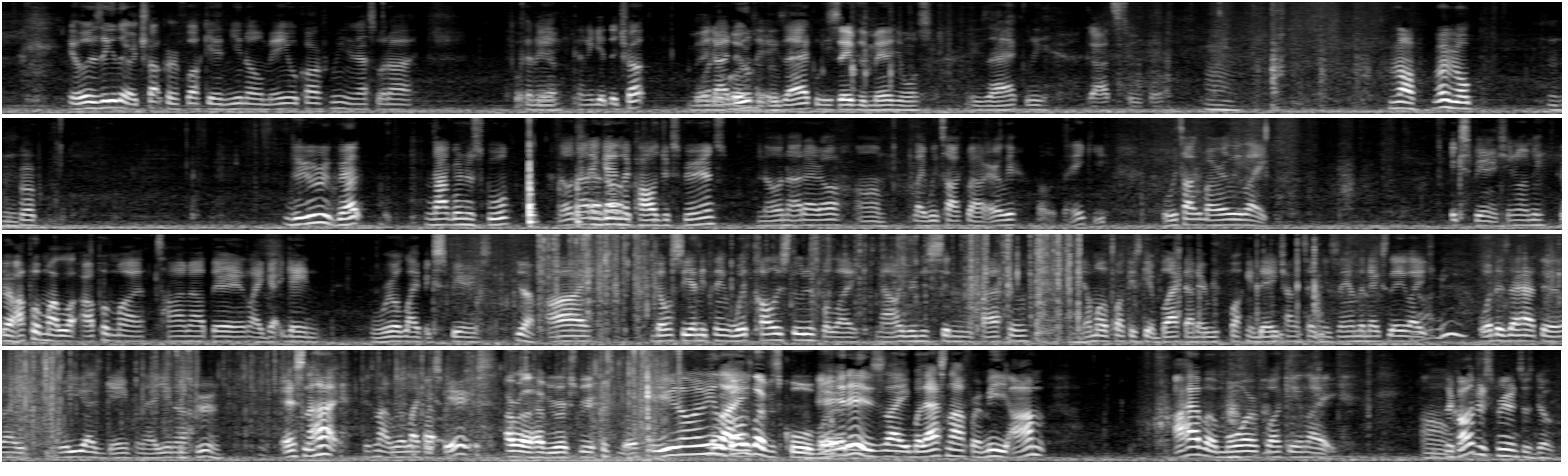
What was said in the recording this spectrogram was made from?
It was either a truck or a fucking, you know, manual car for me, and that's what I Fuck couldn't yeah. couldn't get the truck. what I do cars the- exactly, Save the manuals. exactly. God's to, bro. No, there you go. hmm Do you regret not going to school No, not and getting all. the college experience? No, not at all. Um, like we talked about earlier. Oh, thank you. What we talked about earlier, like experience. You know what I mean? Yeah. I put my I put my time out there and like gain real life experience. Yeah. I don't see anything with college students, but like now you're just sitting in the classroom. Y'all motherfuckers get blacked out every fucking day trying to take an exam the next day. Like, what does that have to like? What do you guys gain from that? You know, experience. It's not. It's not real life experience. I'd rather have your experience, bro. You know what I mean? Well, like, college life is cool, but it is like, but that's not for me. I'm. I have a more fucking like. Um, The college experience is dope.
